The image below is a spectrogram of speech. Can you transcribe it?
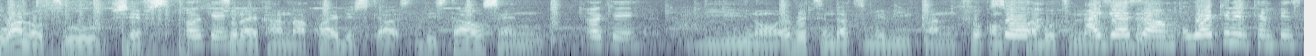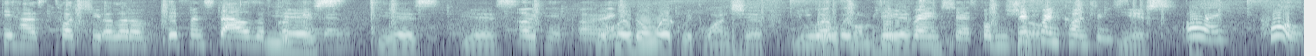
one or two chefs. Okay. So that I can acquire the, the styles and Okay. The you know everything that maybe you can feel So comfortable to learn. I guess um, working in Kempinski has taught you a lot of different styles of yes, cooking. yes, yes. Okay, all right. Because you don't work with one chef. You, you go work with from here. different chefs from Sure. different countries. Yes. All right, cool.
